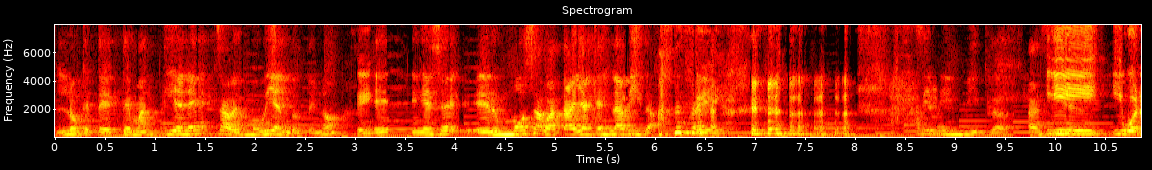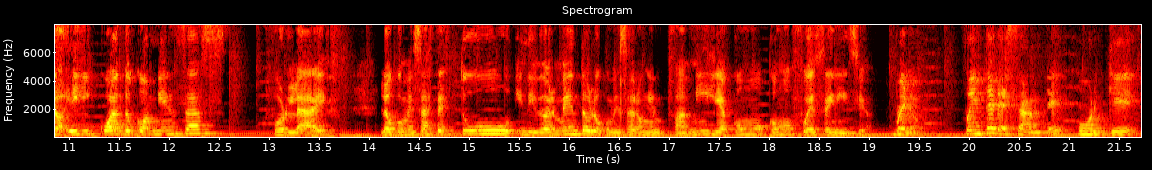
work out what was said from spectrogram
lo que te, te, mantiene, ¿sabes?, moviéndote, ¿no? Sí. Eh, en esa hermosa batalla que es la vida. Sí. Así me invito. y, y, bueno, y cuando comienzas For Life, ¿lo comenzaste tú individualmente o lo comenzaron en familia? ¿Cómo, cómo fue ese inicio? Bueno, fue interesante porque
